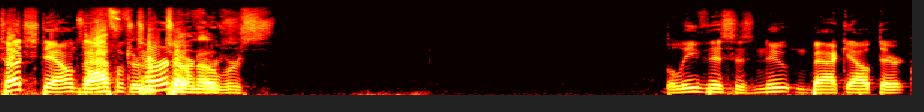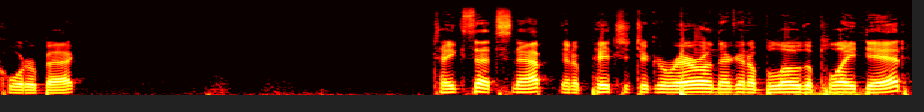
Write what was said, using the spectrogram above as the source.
touchdowns off of turnovers. turnovers. Believe this is Newton back out there at quarterback. Takes that snap, going to pitch it to Guerrero, and they're going to blow the play dead.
